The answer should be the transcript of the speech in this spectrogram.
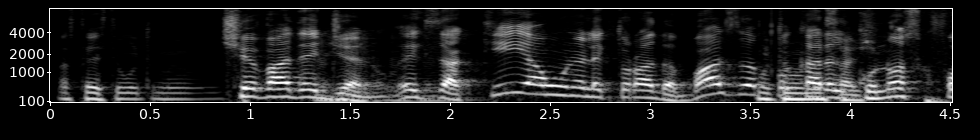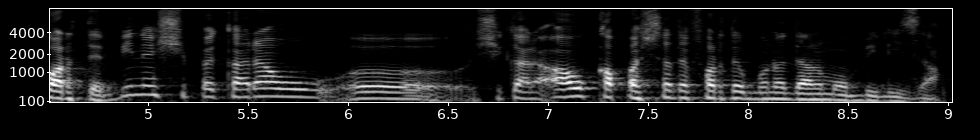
Asta este ultimul... Ceva de genul, exact. Ei au un electorat de bază ultimul pe care mesaj. îl cunosc foarte bine și pe care au, uh, și care au capacitate foarte bună de a-l mobiliza.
